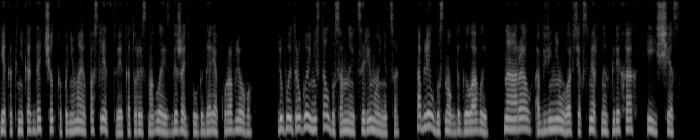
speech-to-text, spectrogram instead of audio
Я как никогда четко понимаю последствия, которые смогла избежать благодаря Куравлеву. Любой другой не стал бы со мной церемониться, облил бы с ног до головы, наорал, обвинил во всех смертных грехах и исчез.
